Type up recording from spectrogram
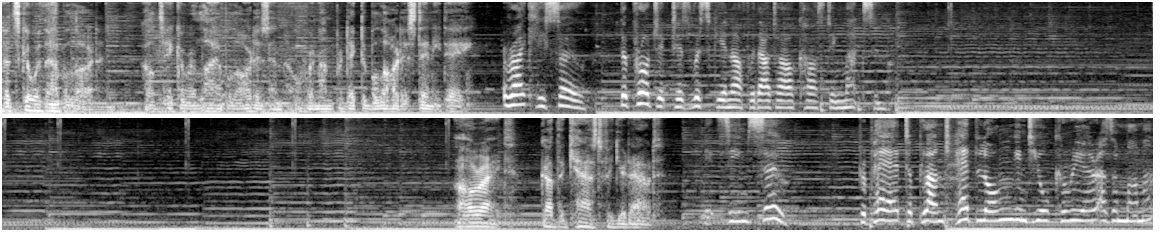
Let's go with Abelard. I'll take a reliable artisan over an unpredictable artist any day. Rightly so. The project is risky enough without our casting Maxim. All right, got the cast figured out. It seems so. Prepared to plunge headlong into your career as a mama?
